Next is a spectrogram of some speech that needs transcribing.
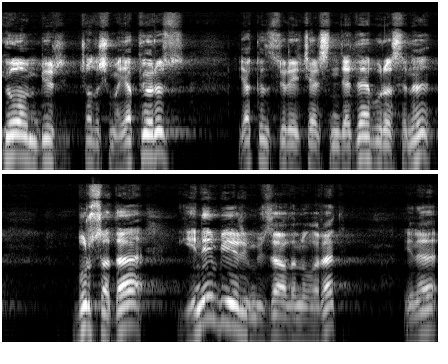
yoğun bir çalışma yapıyoruz. Yakın süre içerisinde de burasını Bursa'da yeni bir müze alanı olarak yine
